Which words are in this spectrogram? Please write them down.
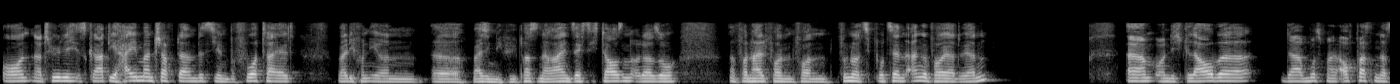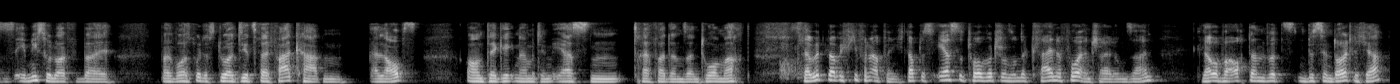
Und natürlich ist gerade die Heimmannschaft da ein bisschen bevorteilt, weil die von ihren, äh, weiß ich nicht, wie passen da rein, 60.000 oder so, davon halt von, von 95 Prozent angefeuert werden. Ähm, und ich glaube, da muss man aufpassen, dass es eben nicht so läuft wie bei, bei Wolfsburg, dass du halt dir zwei Fahrkarten erlaubst und der Gegner mit dem ersten Treffer dann sein Tor macht. Da wird, glaube ich, viel von abhängig. Ich glaube, das erste Tor wird schon so eine kleine Vorentscheidung sein. Ich glaube aber auch, dann wird es ein bisschen deutlicher,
